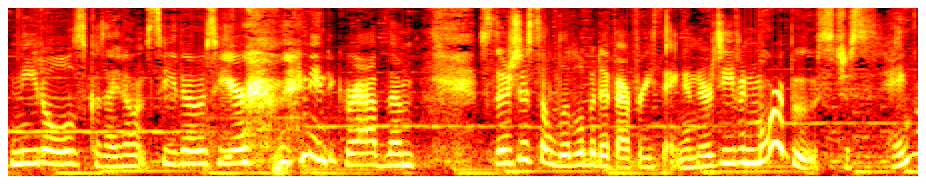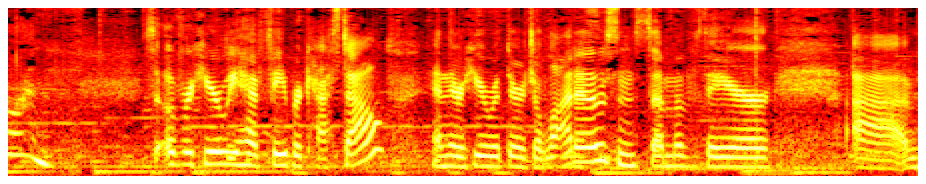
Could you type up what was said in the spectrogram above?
needles because I don't see those here. I need to grab them. So there's just a little bit of everything. And there's even more booths. Just hang on. So over here we have Faber-Castell, and they're here with their gelatos and some of their uh,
